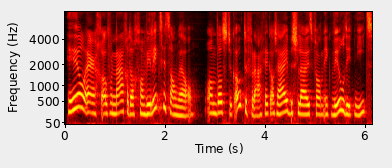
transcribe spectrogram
Heel erg over nagedacht van wil ik dit dan wel? Want dat is natuurlijk ook de vraag. Kijk, als hij besluit van ik wil dit niet,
